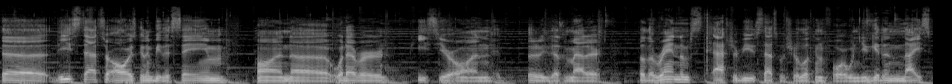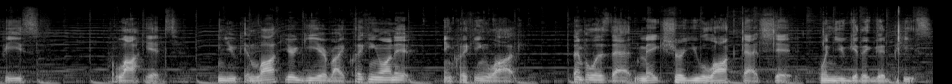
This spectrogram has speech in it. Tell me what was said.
The these stats are always going to be the same on uh, whatever piece you're on. It literally doesn't matter. So the random attributes that's what you're looking for. When you get a nice piece lock it. And you can lock your gear by clicking on it and clicking lock Simple as that. Make sure you lock that shit when you get a good piece.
